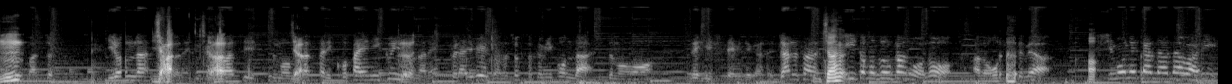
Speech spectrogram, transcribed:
ん？まあ、ちょっといろんな、ちょっとね、いじゃあかがわしい質問だったり、答えにくいようなね、プライベートのちょっと踏み込んだ質問をぜひしてみてください。ジャンヌさん、ジャンいいとも増刊号のあのおすすめはあ、下ネタ7割、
